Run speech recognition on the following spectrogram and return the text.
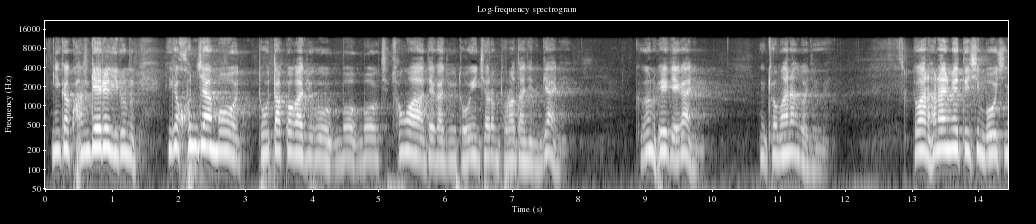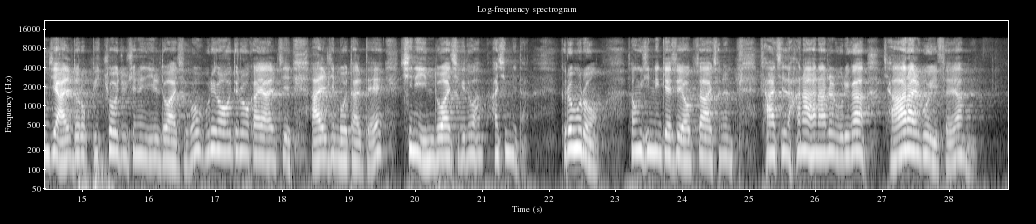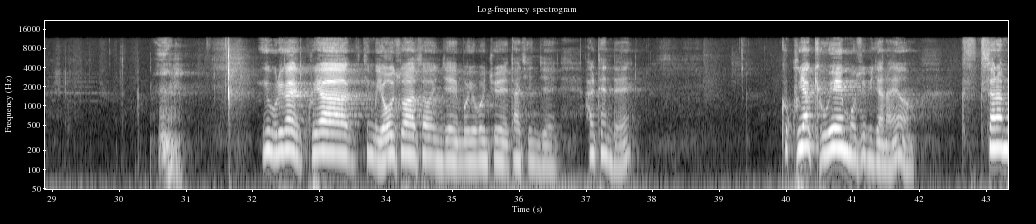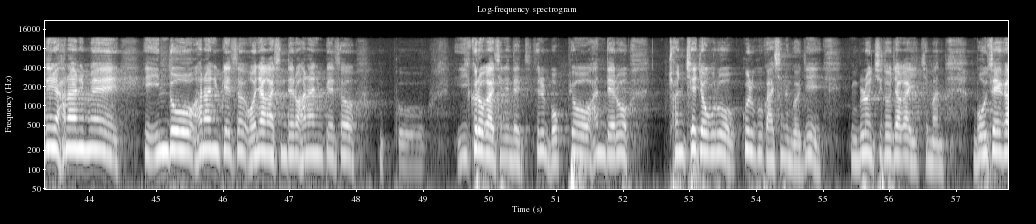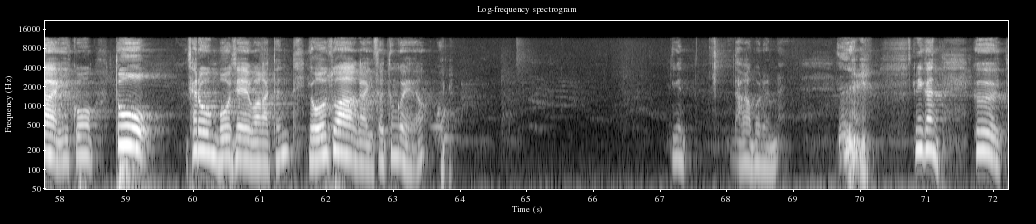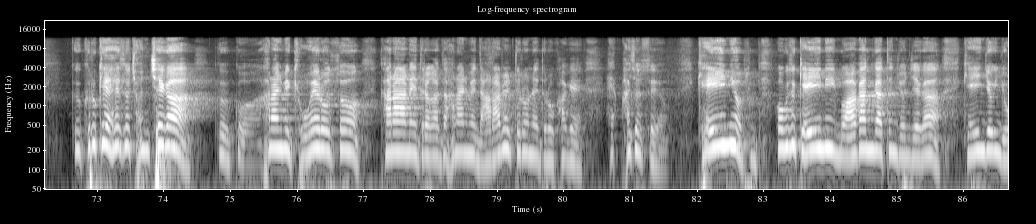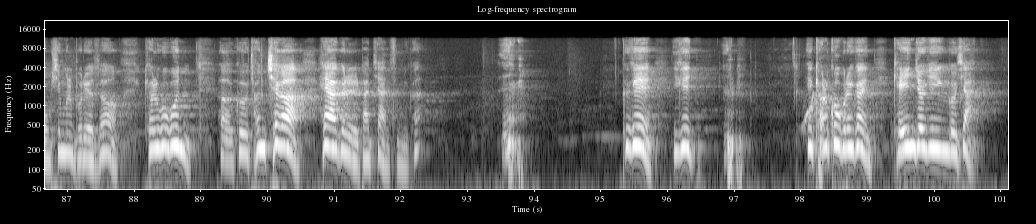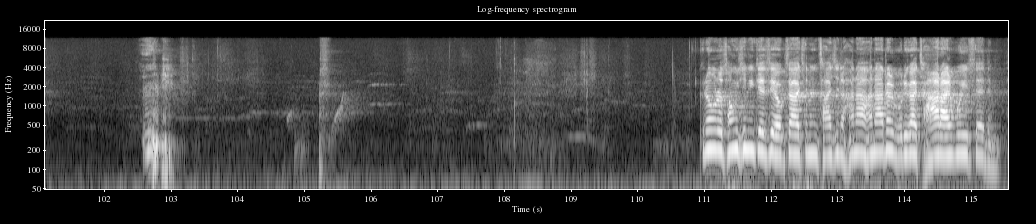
그러니까 관계를 이루는 그러니까 혼자 뭐 도 닦아가지고 뭐뭐 성화돼가지고 도인처럼 돌아다니는 게 아니에요. 그건 회개가 아니에요. 교만한 거지. 또한 하나님의 뜻이 무엇인지 알도록 비추어 주시는 일도 하시고 우리가 어디로 가야 할지 알지 못할 때 신이 인도하시기도 하십니다. 그러므로 성신님께서 역사하시는 사실 하나하나를 우리가 잘 알고 있어야 합니다. 우리가 구약 뭐 여수와서 이제 뭐 이번 주에 다시 이제 할 텐데 그 구약 교회의 모습이잖아요. 그 사람들이 하나님의 인도 하나님께서 언약하신 대로 하나님께서 뭐 이끌어 가시는 데를 목표한 대로 전체적으로 끌고 가시는 거지. 물론 지도자가 있지만 모세가 있고 또 새로운 모세와 같은 여수아가 있었던 거예요. 이게 나가버렸네. 그러니까 그, 그 그렇게 해서 전체가 그, 그 하나님의 교회로서 가나안에 들어가서 하나님의 나라를 드러내도록 하게 해, 하셨어요. 개인이 없습니다. 거기서 개인이 뭐 아간 같은 존재가 개인적인 욕심을 부려서 결국은 어, 그 전체가 해악을 받지 않습니까? 그게 이게 결코 그러니까 개인적인 것이 아니에요. 그러므로 성신님께서 역사하시는 사실 하나하나를 우리가 잘 알고 있어야 됩니다.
